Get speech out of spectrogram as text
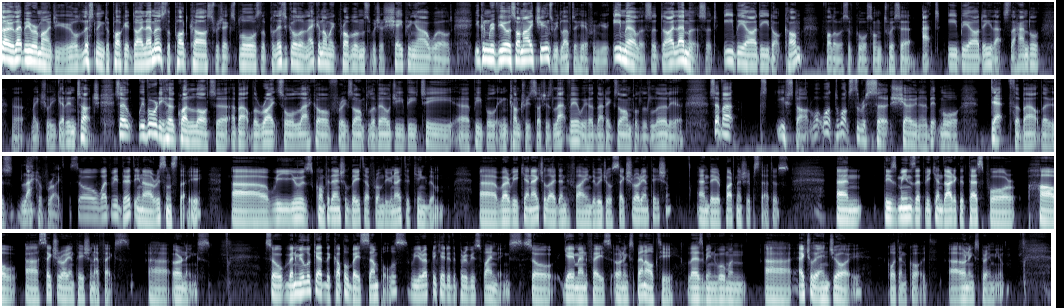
So let me remind you, you're listening to Pocket Dilemmas, the podcast which explores the political and economic problems which are shaping our world. You can review us on iTunes. We'd love to hear from you. Email us at dilemmas at ebrd.com. Follow us, of course, on Twitter at EBRD. That's the handle. Uh, make sure you get in touch. So, we've already heard quite a lot uh, about the rights or lack of, for example, of LGBT uh, people in countries such as Latvia. We heard that example a little earlier. Cevat, you start. What, what what's the research shown in a bit more depth about those lack of rights? So what we did in our recent study, uh, we use confidential data from the United Kingdom, uh, where we can actually identify individual sexual orientation and their partnership status, and this means that we can directly test for how uh, sexual orientation affects uh, earnings. So when we look at the couple-based samples, we replicated the previous findings. So gay men face earnings penalty, lesbian women uh, actually enjoy, quote unquote, uh, earnings premium.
